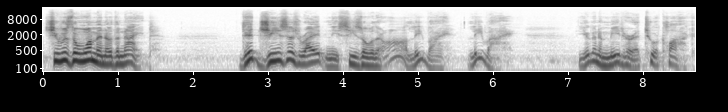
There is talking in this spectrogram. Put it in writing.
She was the woman of the night. Did Jesus write? And he sees over there, oh, Levi, Levi, you're going to meet her at 2 o'clock.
